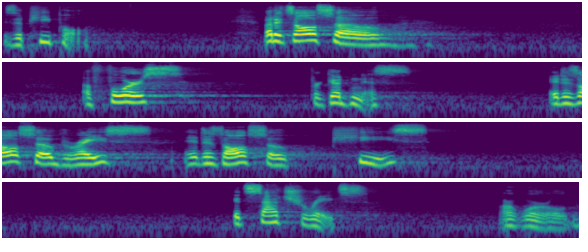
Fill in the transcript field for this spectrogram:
is a people, but it's also a force for goodness it is also grace, it is also peace. It saturates our world.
